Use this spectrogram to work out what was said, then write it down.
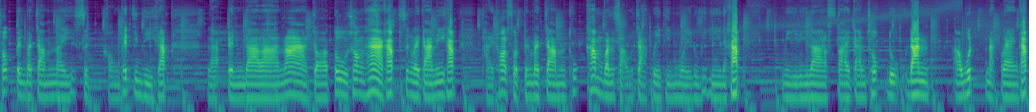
ชกเป็นประจำในศึกของเพชรยินดีครับ และเป็นดาราหน้าจอตู้ช่อง 5 ครับ ซึ่งรายการนี้ครับ ถ่ายทอดสดเป็นประจำทุกค่ำวันเสาร์จากเวทีมวยลุมพินีนะครับ มีลีลาสไตล์การชกดุดัน อาวุธหนักแรงครับ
